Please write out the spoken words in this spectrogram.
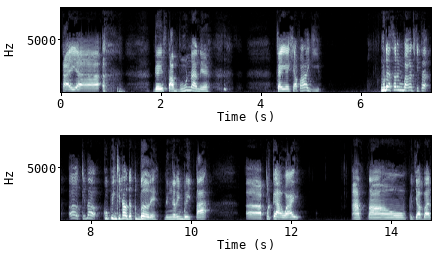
kayak guys tambunan ya kayak siapa lagi udah sering banget kita uh, kita kuping kita udah tebel deh dengerin berita uh, pegawai atau pejabat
